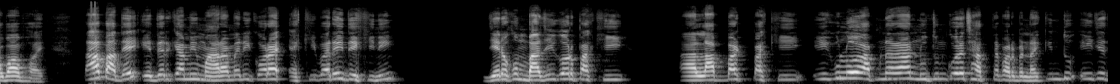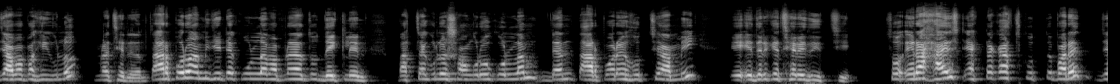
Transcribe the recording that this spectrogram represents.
অভাব হয়, তা বাদে এদেরকে আমি মারামারি করা একেবারেই দেখিনি। যেরকম বাজিগর পাখি লাভবার্ড পাখি এইগুলো আপনারা নতুন করে ছাড়তে পারবেন না। কিন্তু এই যে জাবা পাখিগুলো আমরা ছেড়ে দিলাম। তারপরেও আমি যেটা করলাম, আপনারা তো দেখলেন, বাচ্চাগুলো সংগ্রহ করলাম, দেন তারপরে হচ্ছে আমি এদেরকে ছেড়ে দিচ্ছি। সো এরা হাইয়েস্ট একটা কাজ করতে পারে যে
